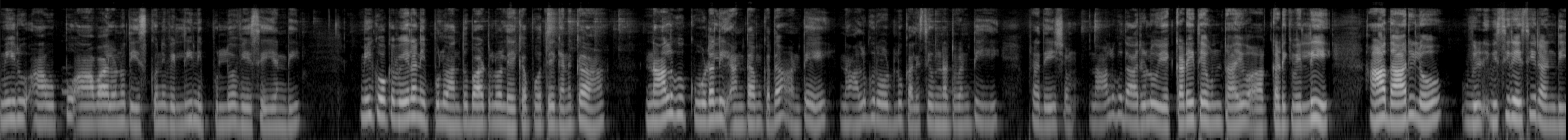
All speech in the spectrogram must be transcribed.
మీరు ఆ ఉప్పు ఆవాలను తీసుకొని వెళ్ళి నిప్పుల్లో వేసేయండి. మీకు ఒకవేళ నిప్పులు అందుబాటులో లేకపోతే గనక నాలుగు కూడలి అంటాం కదా అంటే నాలుగు రోడ్లు కలిసి ఉన్నటువంటి ప్రదేశం. నాలుగు దారులు ఎక్కడైతే ఉంటాయో అక్కడికి వెళ్ళి ఆ దారిలో విసిరేసి రండి.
